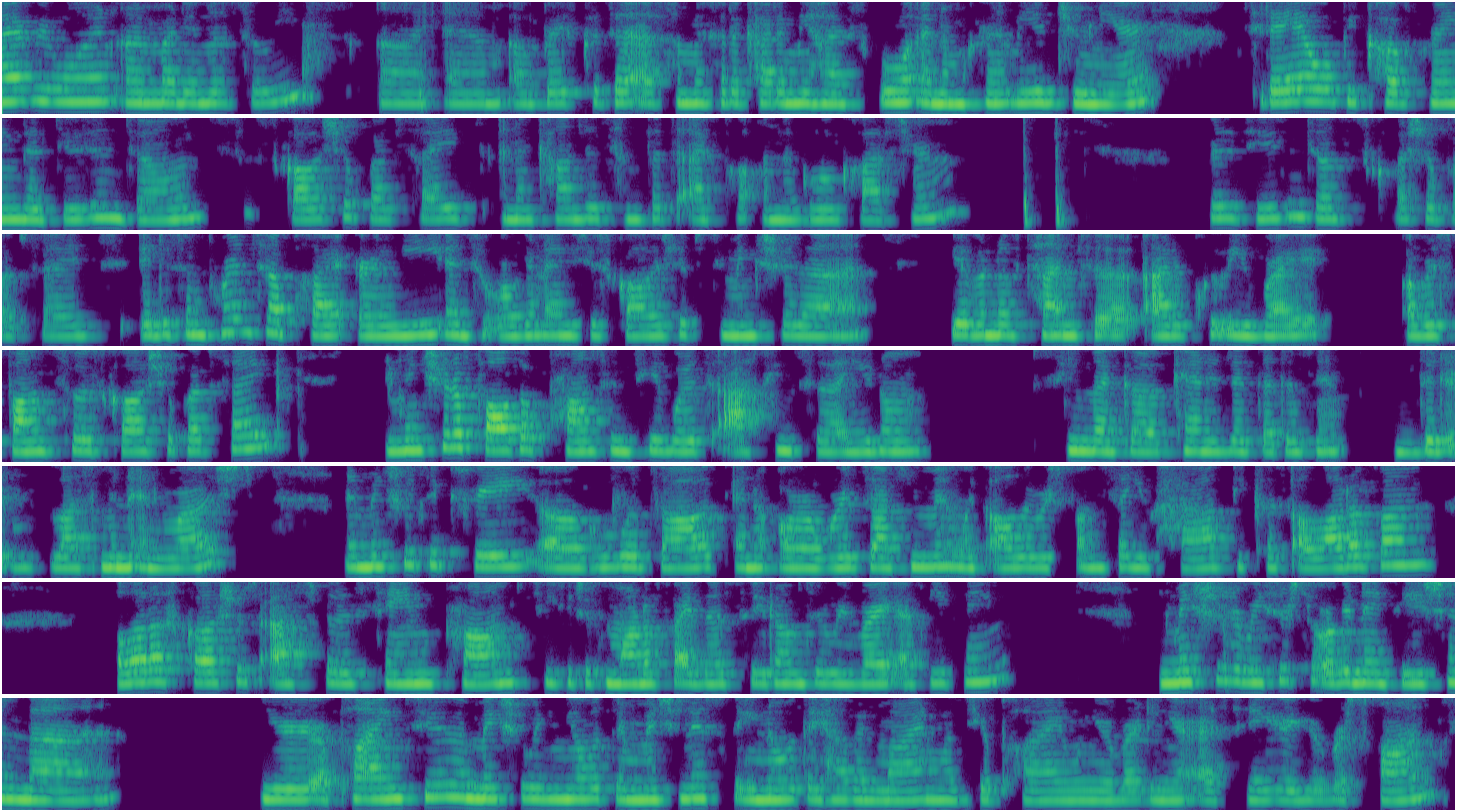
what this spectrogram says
Hi everyone, I'm Mariana Solis. I am a Brace Cadet at Somerset Academy High School and I'm currently a junior. Today I will be covering the do's and don'ts, scholarship websites, and a calendar template that I put on the Google Classroom. For the do's and don'ts of scholarship websites, it is important to apply early and to organize your scholarships to make sure that you have enough time to adequately write a response to a scholarship website. And make sure to follow the prompts and see what it's asking so that you don't seem like a candidate that doesn't did it last minute and rushed. And make sure to create a Google Doc and or a Word document with all the responses that you have because a lot of them, a lot of scholarships ask for the same prompts. You could just modify those so you don't have to rewrite everything. And make sure to research the organization that you're applying to and make sure you know what their mission is so you know what they have in mind once you apply and when you're writing your essay or your response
